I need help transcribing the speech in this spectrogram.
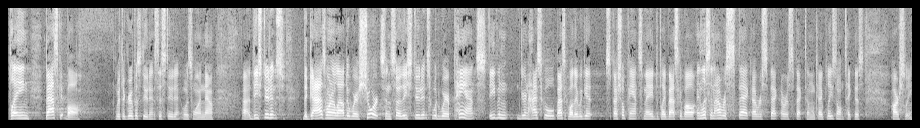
playing basketball with a group of students. This student was one. Now, uh, these students, the guys weren't allowed to wear shorts, and so these students would wear pants. Even during high school basketball, they would get special pants made to play basketball. And listen, I respect, I respect, I respect them, okay? Please don't take this harshly.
